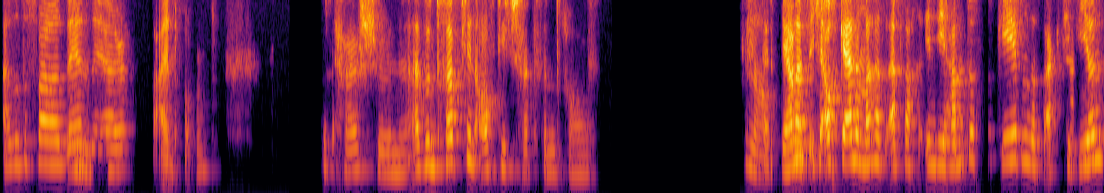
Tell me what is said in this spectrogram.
Also das war sehr, mhm. sehr beeindruckend. Total schön. Ne? Also ein Tröpfchen auf die Chakren drauf. Genau. Das, ja, was ich auch gerne mache, ist einfach in die Hand das geben, das aktivieren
